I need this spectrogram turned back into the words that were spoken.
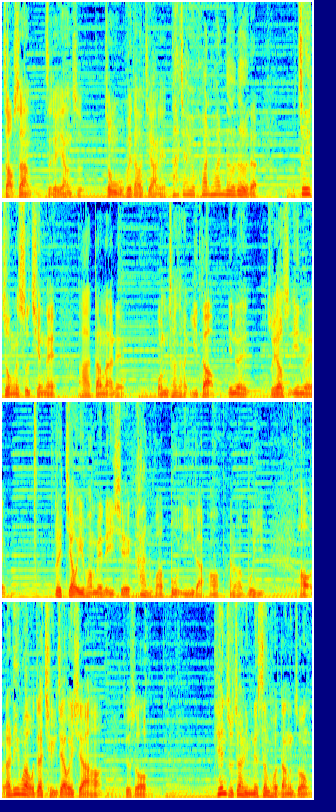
早上这个样子，中午回到家呢，大家又欢欢乐乐的，这一种的事情呢，啊，当然呢，我们常常遇到，因为主要是因为 对教育方面的一些看法不一的哈、看法不一。好，那另外我再请教一下哈、就是说，天主在你们的生活当中，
